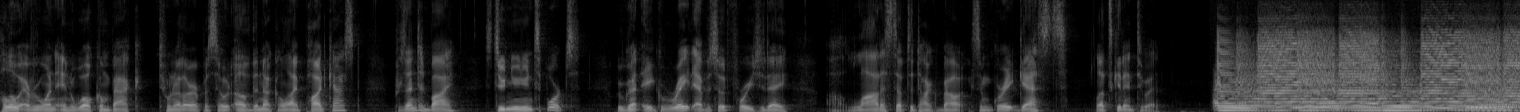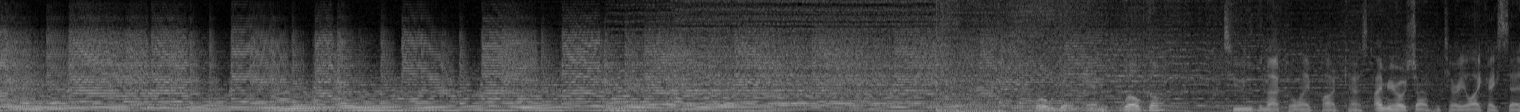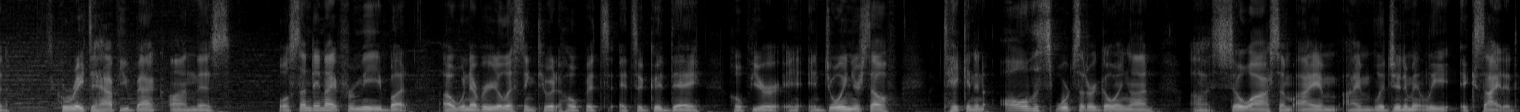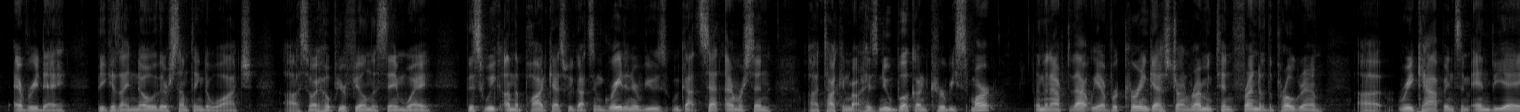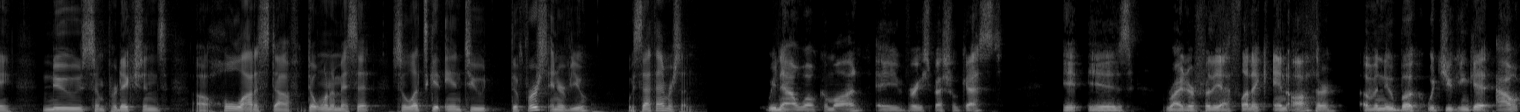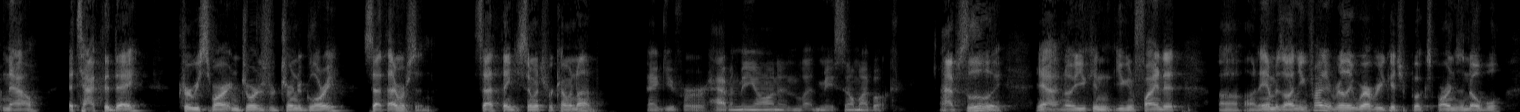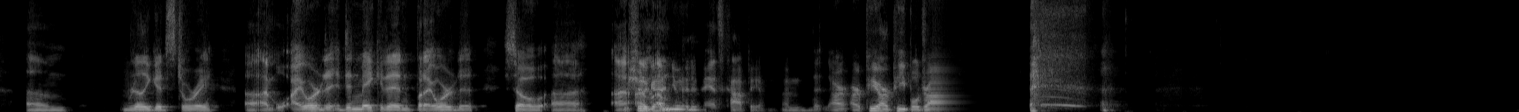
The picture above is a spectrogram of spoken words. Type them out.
Hello, everyone, and welcome back to another episode of the Not Gonna Lie podcast presented by Student Union Sports. We've got a great episode for you today, a lot of stuff to talk about, some great guests. Let's get into it. Hello again, and welcome to the Not Gonna Lie podcast. I'm your host, Jonathan Terry. Like I said, it's great to have you back on this, well, Sunday night for me, but uh, whenever you're listening to it, hope it's it's a good day. Hope you're enjoying yourself, taking in all the sports that are going on. Uh, so awesome! I am I'm legitimately excited every day because I know there's something to watch. Uh, so I hope you're feeling the same way. This week on the podcast, we've got some great interviews. We got Seth Emerson uh, talking about his new book on Kirby Smart. And then after that, we have recurring guest John Remington, friend of the program, uh, recapping some NBA news, some predictions, a whole lot of stuff. Don't want to miss it. So let's get into the first interview with Seth Emerson. We now welcome on a very special guest. It is writer for The Athletic and author of a new book, which you can get out now Attack the Day Kirby Smart and Georgia's Return to Glory, Seth Emerson. Seth, thank you so much for coming on. Thank you for having me on and letting me sell my book. Absolutely. Yeah, no, you can you can find it uh, on Amazon. You can find it really wherever you get your books, Barnes and Noble. Um, really good story. Uh, i ordered it. It didn't make it in, but I ordered it. So uh, I should have gotten I'm, you an advance copy. Um, our, our PR people drop.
